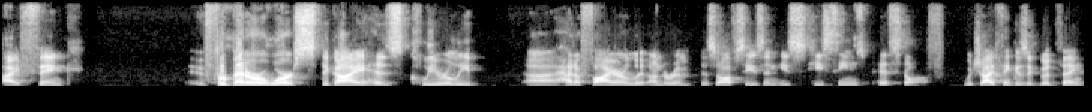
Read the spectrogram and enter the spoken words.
I think for better or worse, the guy has clearly uh, had a fire lit under him this offseason. He's he seems pissed off, which I think is a good thing.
